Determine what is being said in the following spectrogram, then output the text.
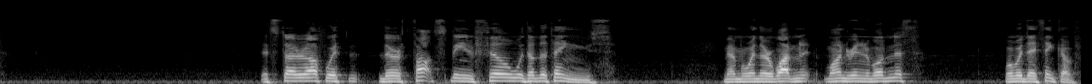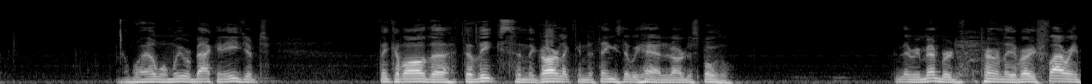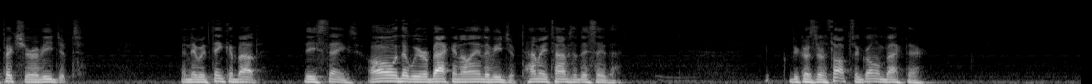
It started off with their thoughts being filled with other things. Remember when they were wandering in the wilderness? What would they think of? Well, when we were back in Egypt, think of all the, the leeks and the garlic and the things that we had at our disposal. And they remembered apparently a very flowering picture of Egypt. And they would think about these things. Oh, that we were back in the land of Egypt. How many times did they say that? because their thoughts are going back there.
